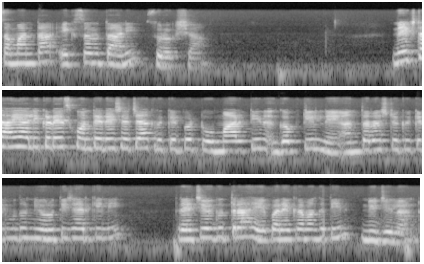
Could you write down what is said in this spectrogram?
समानता एकसनता आणि सुरक्षा. नेक्स्ट आहे अलीकडेच कोणत्या देशाच्या क्रिकेटपटू मार्टिन गप्टिलने आंतरराष्ट्रीय क्रिकेटमधून निवृत्ती जाहीर केली? तर याचे योग्य उत्तर आहे पर्याय क्रमांक तीन न्यूझीलंड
